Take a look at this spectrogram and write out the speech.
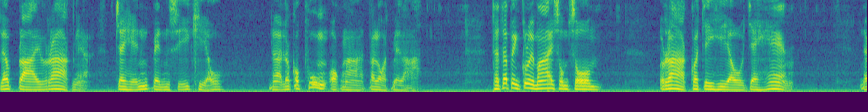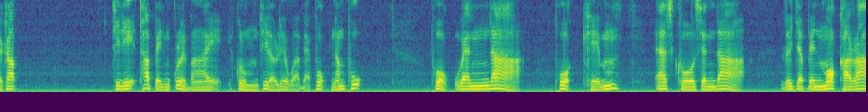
แล้วปลายรากเนี่ยจะเห็นเป็นสีเขียวนะแล้วก็พุ่งออกมาตลอดเวลา แต่ถ้าเป็นกล้วยไม้โสม รากก็จะเหี่ยวจะแห้งนะครับ ทีนี้ถ้าเป็นกล้วยไม้กลุ่มที่เราเรียกว่าแบบพวกน้ำพุ พวกแวนด้า พวกเข็มแอสโคเซนดาหรือจะเป็นมอคคาร่า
